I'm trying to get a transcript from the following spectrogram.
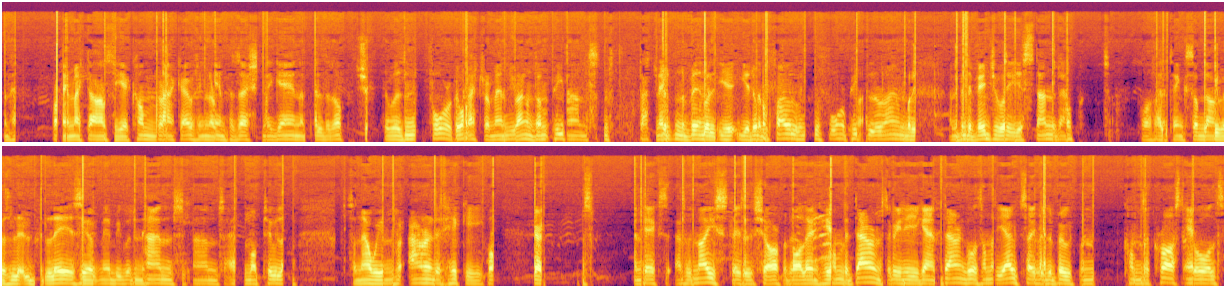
Brian McDonald, you come back out in, in possession again and held it up. There was four Gartlett men around them, and that wouldn't have been. Well, you, you don't foul when you four people around, but individually you stand up. But I think sometimes he was a little bit lazy, maybe with hand and held him up too long. So now we have Aaron Hickey and takes a nice little sharp ball in here. From the Darren's Sweeney again. Darren goes on the outside of the boot and comes across the goals.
